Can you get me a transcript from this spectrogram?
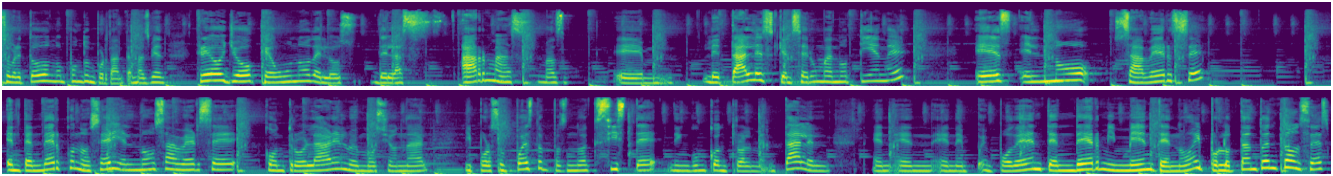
sobre todo no un punto importante, más bien, creo yo que uno de los de las armas más em, letales que el ser humano tiene es el no saberse entender, conocer y el no saberse controlar en lo emocional. Y por supuesto, pues no existe ningún control mental en, en, poder entender mi mente, ¿no? Y por lo tanto, entonces,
